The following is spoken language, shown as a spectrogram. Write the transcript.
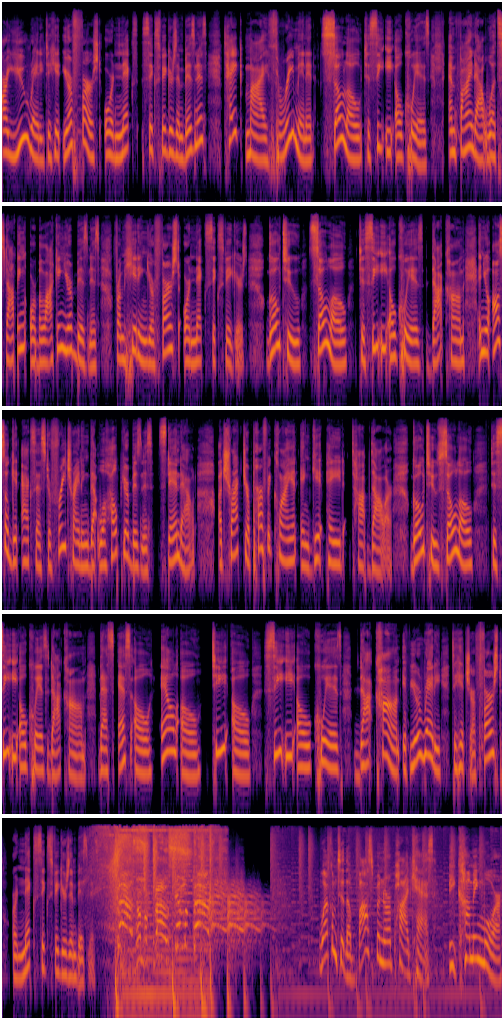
Are you ready to hit your first or next six figures in business? Take my three minute solo to CEO quiz and find out what's stopping or blocking your business from hitting your first or next six figures. Go to solo to CEO CEOquiz.com and you'll also get access to free training that will help your business stand out, attract your perfect client, and get paid top dollar. Go to solo to CEOquiz.com. That's S O L O T O C E O quiz.com if you're ready to hit your first or next six figures in business. Welcome to the Bosspreneur Podcast, Becoming More.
